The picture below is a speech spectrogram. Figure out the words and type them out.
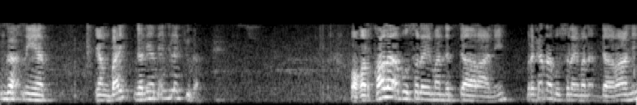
Enggak niat yang baik enggak niat yang jelek juga Waqad qala Abu Sulaiman ad-Darani, berkata Abu Sulaiman ad-Darani,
